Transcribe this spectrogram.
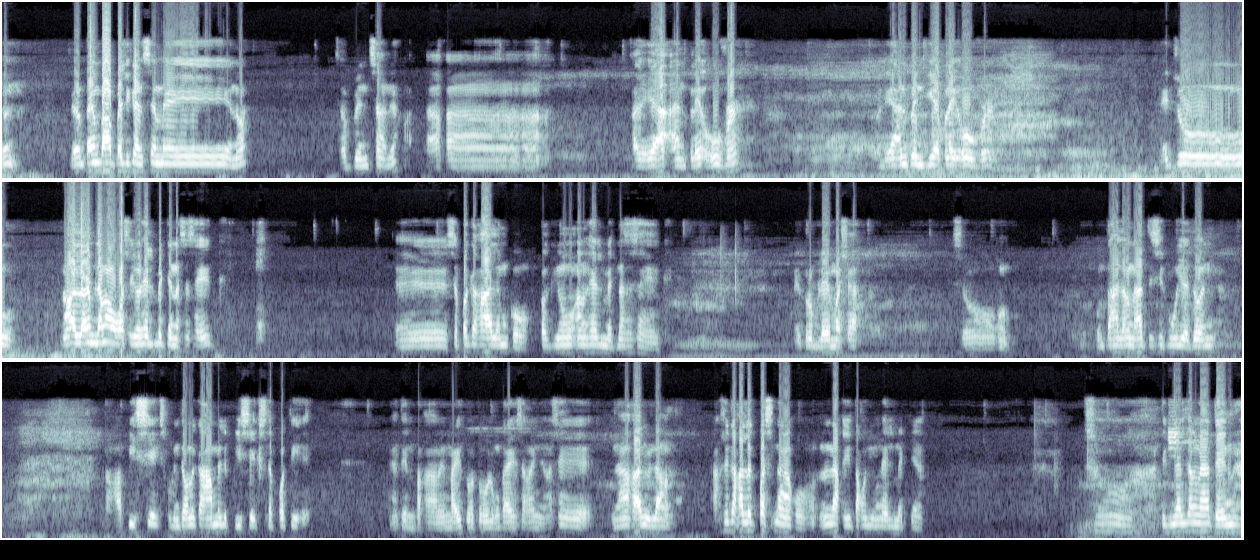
Yun. Meron tayong babalikan sa may, ano, sa Brinsan, eh. Kaka, Kalayaan flyover. Kalayaan Buendia flyover. Medyo, na-alarm lang ako kasi yung helmet niya nasa sahig. Eh, sa pagkakalam ko, pag yung ang helmet nasa sahig, may problema siya. So, puntahan lang natin si kuya doon. Naka P6, pag hindi ako nagkakamali, P6 na puti. Natin, baka may maitutulong tayo sa kanya. Kasi, nakakaano lang. Actually, nakalagpas na ako. Nakita ko yung helmet niya. So, tignan lang natin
